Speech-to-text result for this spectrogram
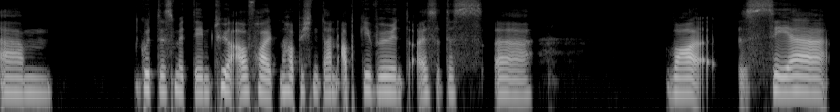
Ähm, gut, das mit dem Tür aufhalten habe ich ihm dann abgewöhnt. Also, das, äh war sehr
